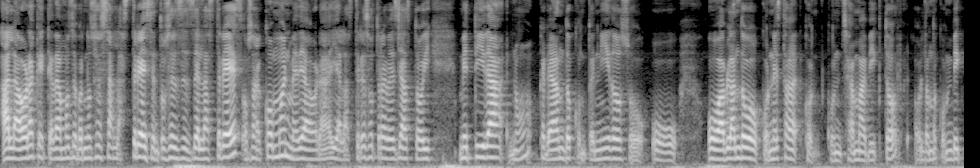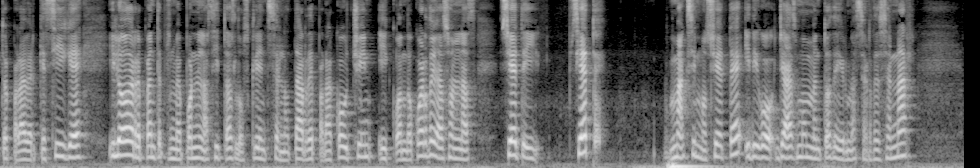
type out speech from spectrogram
a la hora que quedamos de vernos es a las 3. Entonces, desde las 3, o sea, como en media hora y a las 3 otra vez ya estoy metida, ¿no? Creando contenidos o, o, hablando con esta, con, con, se llama Víctor, hablando con Víctor para ver qué sigue. Y luego de repente, pues me ponen las citas los clientes en la tarde para coaching y cuando acuerdo ya son las 7 y 7, máximo 7, y digo, ya es momento de irme a hacer de cenar.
